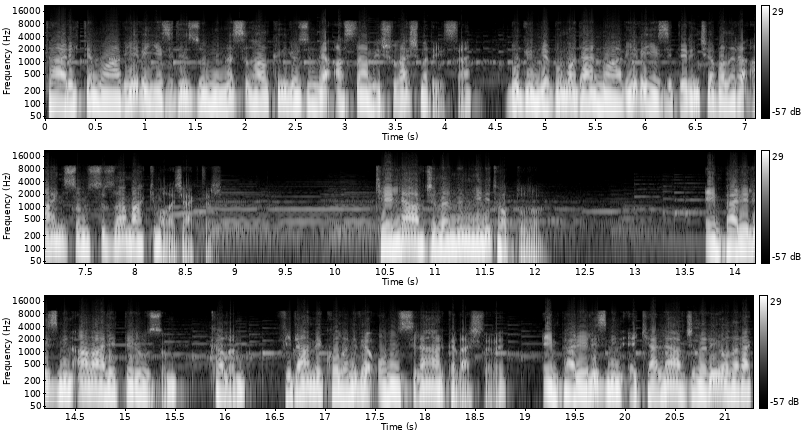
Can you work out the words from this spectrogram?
Tarihte Muaviye ve Yezid'in zulmü nasıl halkın gözünde asla meşrulaşmadıysa, bugün de bu modern Muaviye ve Yezidlerin çabaları aynı sonuçsuzluğa mahkum olacaktır. Kelle avcılarının yeni topluluğu Emperyalizmin av aletleri uzun, kalın, Fidan ve koloni ve onun silah arkadaşları, emperyalizmin ekelli avcıları olarak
